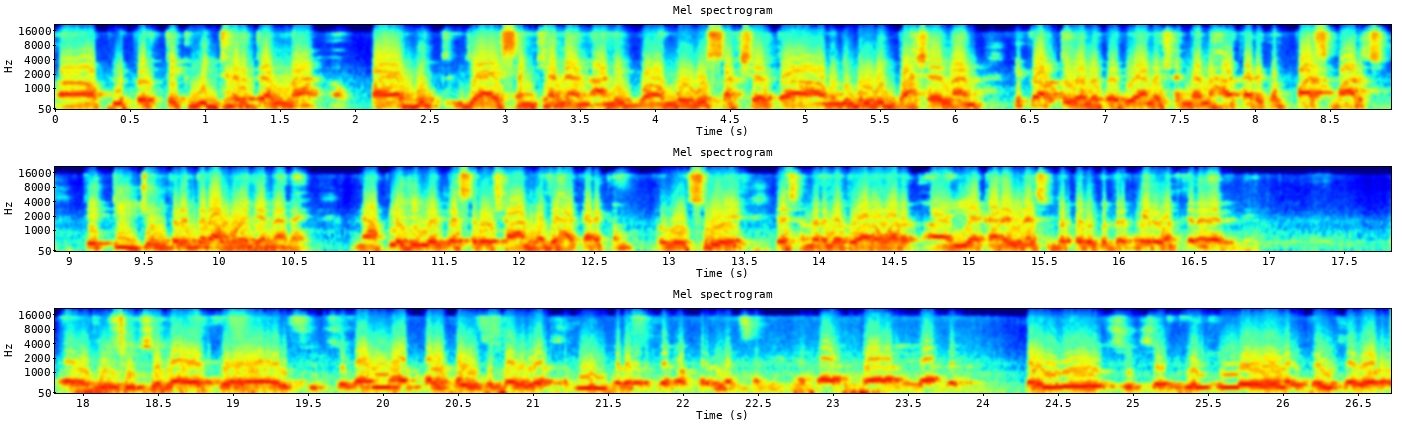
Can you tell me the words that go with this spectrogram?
आपले प्रत्येक विद्यार्थ्यांना पायाभूत जे आहे संख्याज्ञान आणि मूलभूत साक्षरता म्हणजे मूलभूत भाषा ज्ञान हे प्राप्त झालं पाहिजे. या अनुषंगाने हा कार्यक्रम पाच मार्च ते तीस जून पर्यंत राबवण्यात येणार आहे. आणि आपल्या जिल्ह्यातल्या सर्व शाळांमध्ये हा कार्यक्रम सुरू आहे. या संदर्भात वारंवार या कार्यालयात सुद्धा परिपत्रक निर्माण करण्यात आलेले आहे. जे शिक्षक आहेत शिक्षकांना पालकांचे काही व्हॉट्सअप नंबर जमा करण्यास सांगितण्यात आलेले आहे. परंतु शिक्षक देखील त्यांच्यावर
